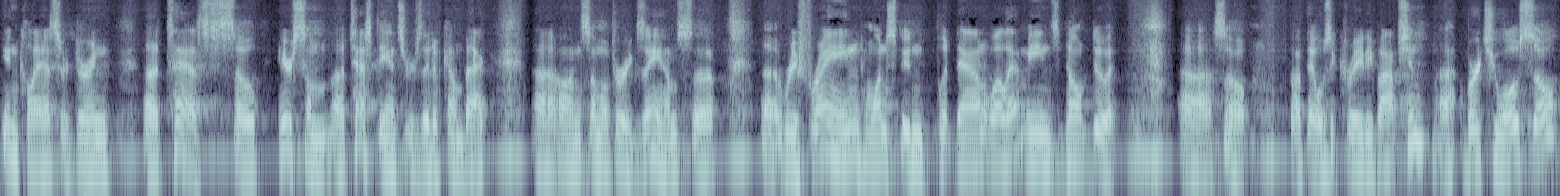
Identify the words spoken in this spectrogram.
in class or during uh, tests. So here's some uh, test answers that have come back uh, on some of her exams. Uh, uh, refrain, one student put down, well, that means don't do it. so thought that was a creative option. virtuoso,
